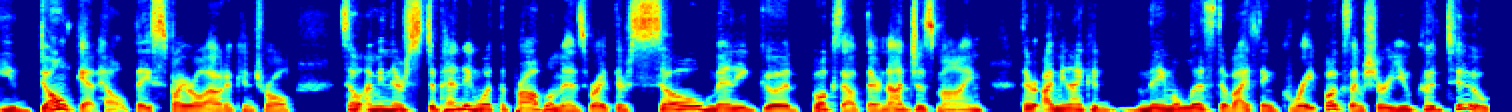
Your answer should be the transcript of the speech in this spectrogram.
you don't get help, they spiral out of control. So, I mean, there's depending what the problem is, right? There's so many good books out there, not just mine there i mean i could name a list of i think great books i'm sure you could too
